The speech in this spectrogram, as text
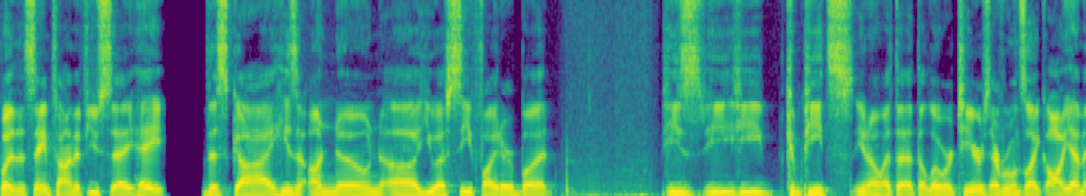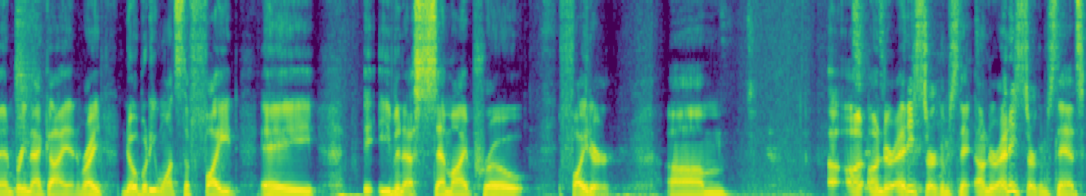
But at the same time, if you say, "Hey, this guy, he's an unknown uh, UFC fighter, but he's he he competes you know at the at the lower tiers. Everyone's like oh yeah man bring that guy in right? Nobody wants to fight a even a semi pro fighter um, uh, under any circumstance under any circumstance.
